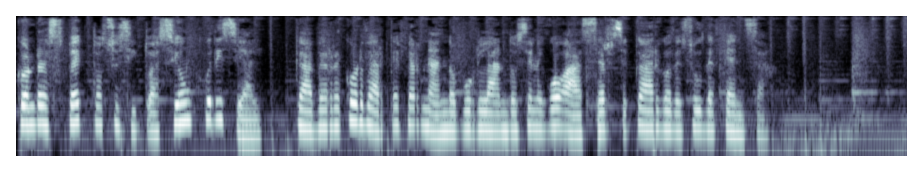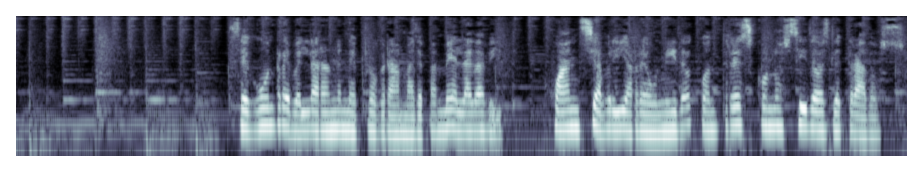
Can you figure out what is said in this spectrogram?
Con respecto a su situación judicial, cabe recordar que Fernando Burlando se negó a hacerse cargo de su defensa. Según revelaron en el programa de Pamela David, Juan se habría reunido con tres conocidos letrados.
